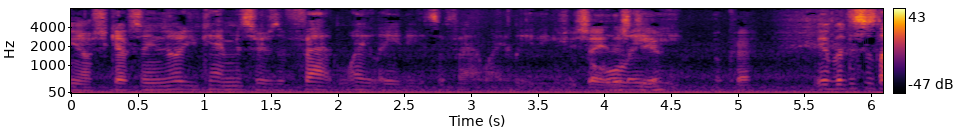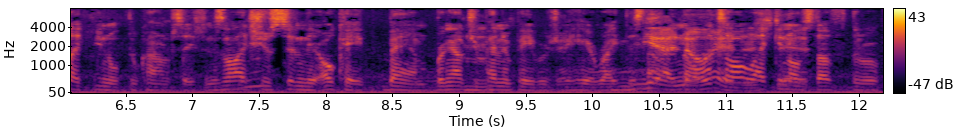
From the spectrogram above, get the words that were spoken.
You know, she kept saying, "Oh, you can't miss her. It's a fat white lady. It's a fat white lady." She's saying this old to you? lady." Okay. Yeah, but this is like you know through conversation. It's not like she was sitting there. Okay, bam, bring out your pen and papers right here. Write this Mm-hmm. Yeah, down. no, it's I all like you know stuff through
